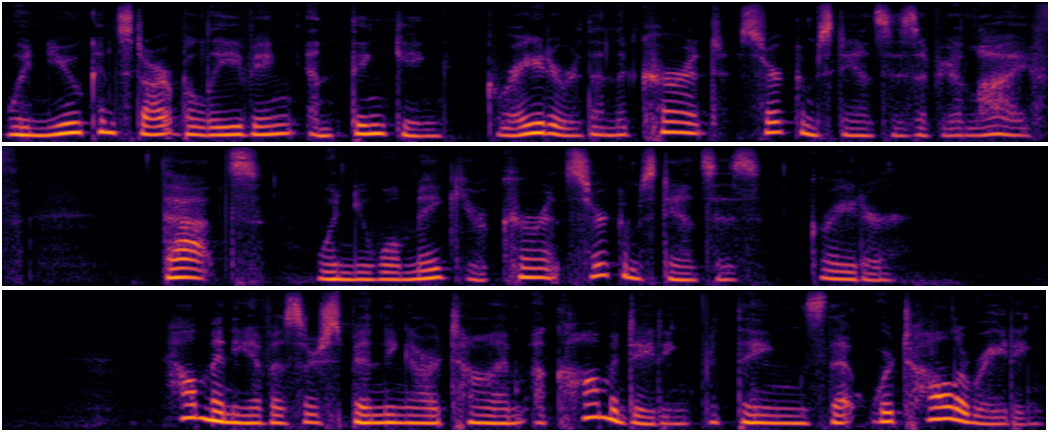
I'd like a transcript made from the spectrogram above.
When you can start believing and thinking greater than the current circumstances of your life, that's when you will make your current circumstances greater. How many of us are spending our time accommodating for things that we're tolerating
